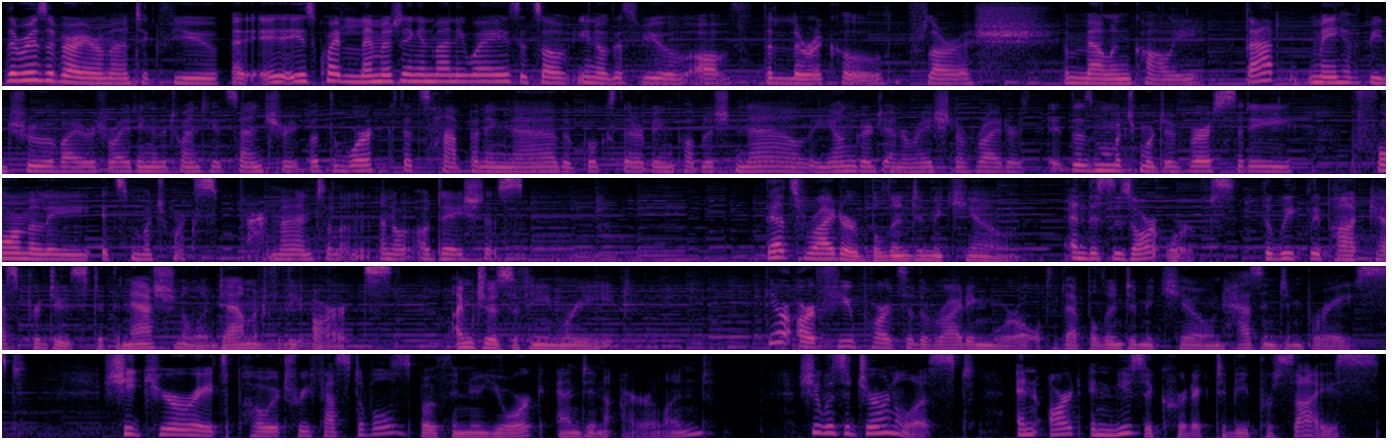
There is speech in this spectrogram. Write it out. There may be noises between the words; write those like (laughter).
There is a very romantic view. Uh, it is quite limiting in many ways. It's of, you know, this view of, of the lyrical flourish, the melancholy. That may have been true of Irish writing in the 20th century, but the work that's happening now, the books that are being published now, the younger generation of writers, it, there's much more diversity. Formally, it's much more experimental and, and audacious. That's writer Belinda McKeon. And this is Artworks, the weekly podcast produced at the National Endowment for the Arts. I'm Josephine Reed. There are few parts of the writing world that Belinda McKeon hasn't embraced. She curates poetry festivals both in New York and in Ireland. She was a journalist, an art and music critic to be precise.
